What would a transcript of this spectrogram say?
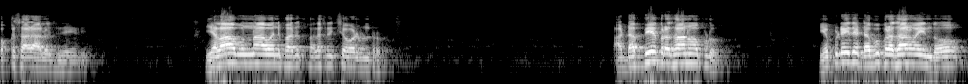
ఒక్కసారి ఆలోచన చేయండి. ఎలా ఉన్నావని పరి పలకరించేవాళ్ళు ఉంటారు. ఆ డబ్బే ప్రధానం అప్పుడు. ఎప్పుడైతే డబ్బు ప్రధానమైందో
